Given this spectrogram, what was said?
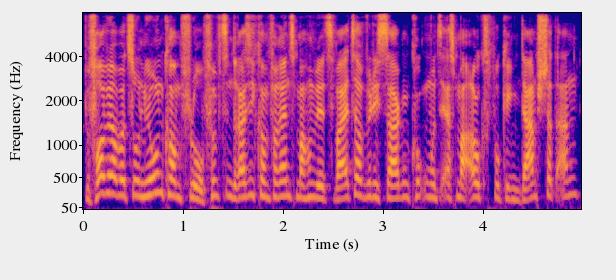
Bevor wir aber zur Union kommen, Flo, 15.30 Konferenz machen wir jetzt weiter, würde ich sagen, gucken wir uns erstmal Augsburg gegen Darmstadt an.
